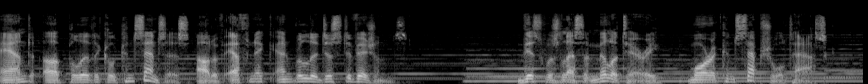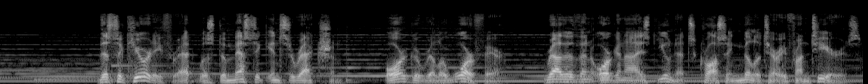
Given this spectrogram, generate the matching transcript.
and a political consensus out of ethnic and religious divisions. This was less a military, more a conceptual task. The security threat was domestic insurrection or guerrilla warfare, rather than organized units crossing military frontiers.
